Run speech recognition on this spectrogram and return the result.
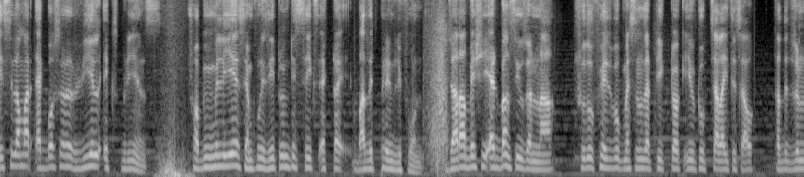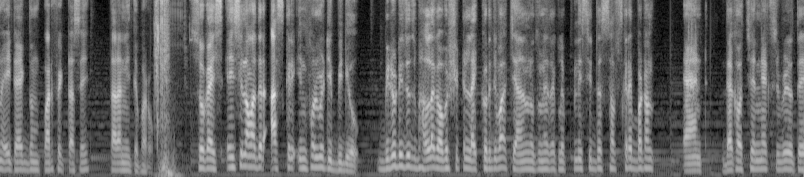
এই ছিল আমার এক বছরের রিয়েল এক্সপিরিয়েন্স সব মিলিয়ে স্যামসুং জি টোয়েন্টি সিক্স একটা বাজেট ফ্রেন্ডলি ফোন যারা বেশি অ্যাডভান্স ইউজার না, শুধু ফেসবুক মেসেঞ্জার টিকটক ইউটিউব চালাইতে চাও তাদের জন্য এটা একদম পারফেক্ট আছে, তারা নিতে পারো। সো গাইস এই ছিল আমাদের আজকের ইনফরমেটিভ ভিডিও ভিডিওটি যদি ভালো লাগে, অবশ্যই একটা লাইক করে দিবা। চ্যানেল নতুন হয়ে থাকলে please hit the subscribe button and দেখা হচ্ছে নেক্সট ভিডিওতে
